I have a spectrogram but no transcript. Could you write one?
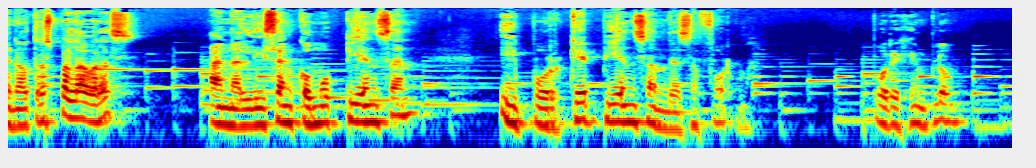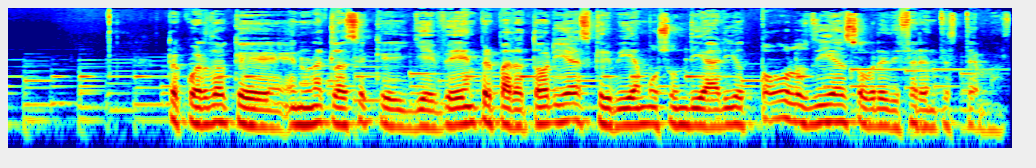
En otras palabras, analizan cómo piensan y por qué piensan de esa forma. Por ejemplo, recuerdo que en una clase que llevé en preparatoria escribíamos un diario todos los días sobre diferentes temas.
